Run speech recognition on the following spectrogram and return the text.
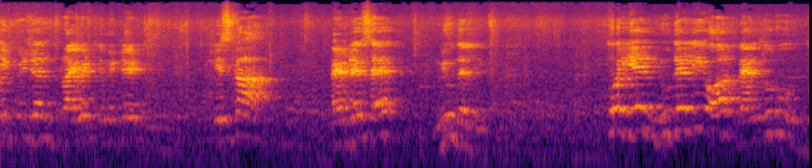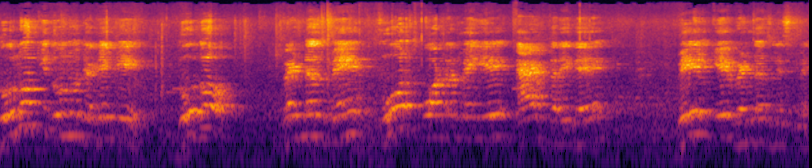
हिक विजन प्राइवेट लिमिटेड इसका एड्रेस है न्यू दिल्ली। तो ये न्यू दिल्ली और बेंगलुरु दोनों की दोनों जगह के दो दो वेंडर्स में फोर्थ क्वार्टर में ये ऐड करे गए बेल के वेंडर्स लिस्ट में।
